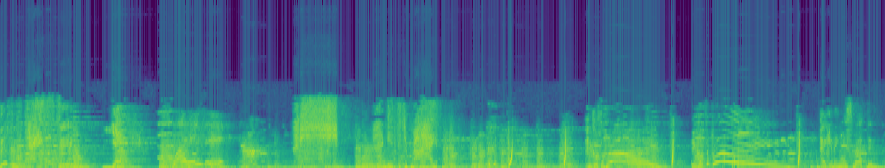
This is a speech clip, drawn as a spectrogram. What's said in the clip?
This is tasty. Yeah. What is it? Huh? Shh. It's a surprise. Pickle surprise. Pickle surprise. Take an English muffin.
